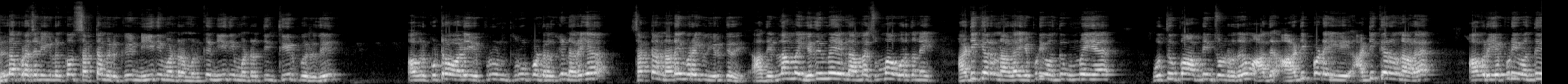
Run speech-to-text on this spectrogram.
எல்லா பிரச்சனைகளுக்கும் சட்டம் இருக்குது நீதிமன்றம் இருக்குது நீதிமன்றத்தின் தீர்ப்பு இருக்குது அவர் குற்றவாளி ப்ரூவ் ப்ரூவ் பண்ணுறதுக்கு நிறைய சட்ட நடைமுறைகள் இருக்குது. அது இல்லாமல் எதுவுமே இல்லாமல் சும்மா ஒருத்தனை அடிக்கிறனால எப்படி வந்து உண்மையை ஒத்துப்பான் அப்படின்னு சொல்கிறதும் அது அடிப்படை அடிக்கிறதுனால அவர் எப்படி வந்து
